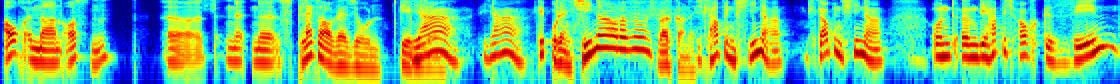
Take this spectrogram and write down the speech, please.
auch im Nahen Osten, eine äh, ne, ne Splatter-Version geben soll. Ja, ja, gibt Oder in. China oder so? Ich weiß gar Ich nicht. glaube in China. Ich glaube in China. Und ähm, die habe ich auch gesehen.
